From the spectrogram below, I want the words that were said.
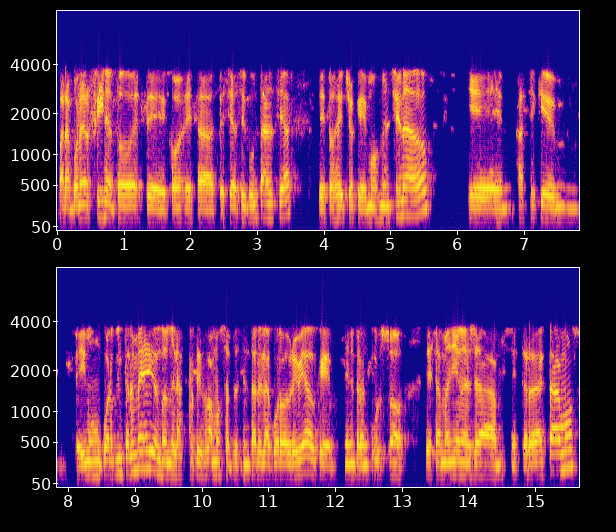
para poner fin a todo este esta especial circunstancia de estos hechos que hemos mencionado eh, así que mm, pedimos un cuarto intermedio en donde las partes vamos a presentar el acuerdo abreviado que en el transcurso de esta mañana ya este, redactamos,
